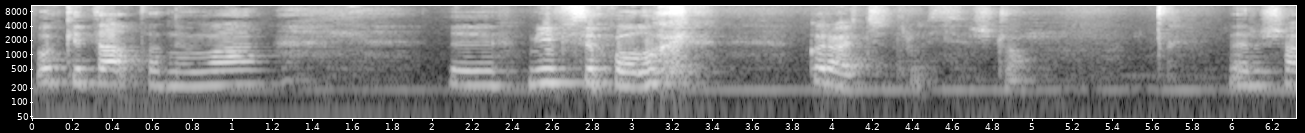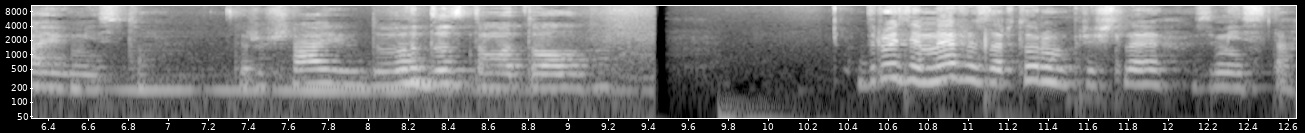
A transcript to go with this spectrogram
поки тата нема. е, Мій психолог. Коротше, друзі? Вирушаю в місто. Вирушаю до, до стоматолога. Друзі, ми вже з Артуром прийшли з міста.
